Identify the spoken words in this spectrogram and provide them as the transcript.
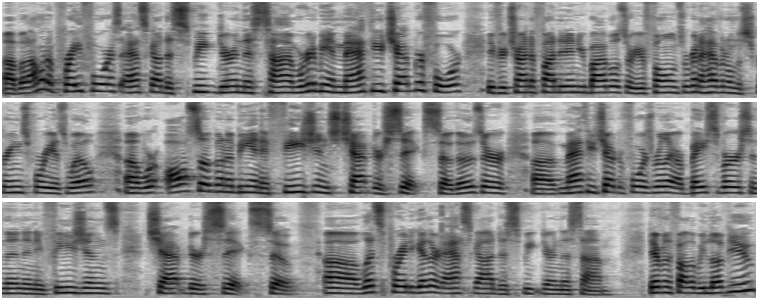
Uh, but I want to pray for us, ask God to speak during this time. We're going to be in Matthew chapter 4. If you're trying to find it in your Bibles or your phones, we're going to have it on the screens for you as well. Uh, we're also going to be in Ephesians chapter 6. So those are, uh, Matthew chapter 4 is really our base verse, and then in Ephesians chapter 6. So uh, let's pray together and ask God to speak during this time. Dear Heavenly Father, we love you.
